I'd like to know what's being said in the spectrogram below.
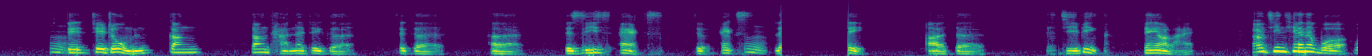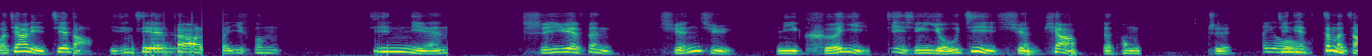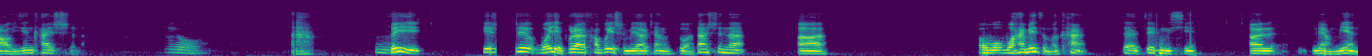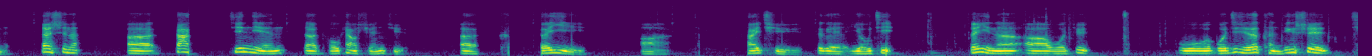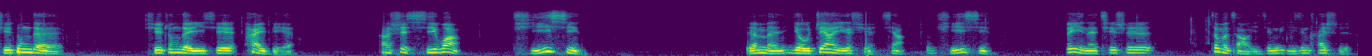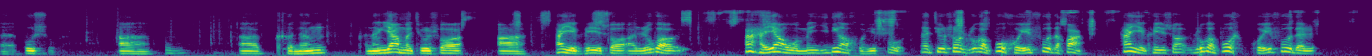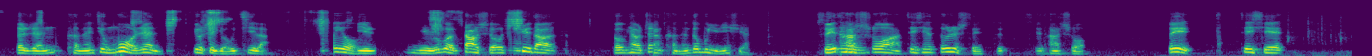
嗯这这周我们刚刚谈了这个这个呃 disease X 就 X 嗯类啊的疾病将要来。然后今天呢，我我家里接到已经接到了一封今年十一月份选举你可以进行邮寄选票的通知。哎呦，今天这么早已经开始了，哎呦，嗯。所以其实我也不知道他为什么要这样做，但是呢，啊、呃，我我还没怎么看这这封信，呃，两面的，但是呢，呃，大今年的投票选举，呃，可可以啊、采取这个邮寄，所以呢，啊、我就我我就觉得肯定是其中的其中的一些派别，他是希望提醒人们有这样一个选项，提醒，所以呢，其实这么早已经已经开始呃部署了，啊、嗯。呃，可能可能要么就是说啊、他也可以说啊、如果他还要我们一定要回复，那就是说如果不回复的话，他也可以说如果不回复的的人，可能就默认就是邮寄了。哎呦，你你如果到时候去到投票站，可能都不允许。随他嗯说啊，这些都是随随随他说，所以这些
